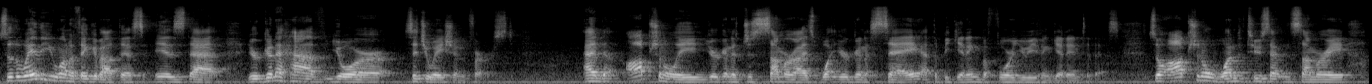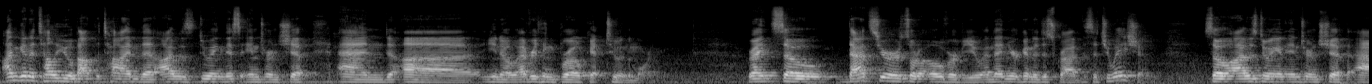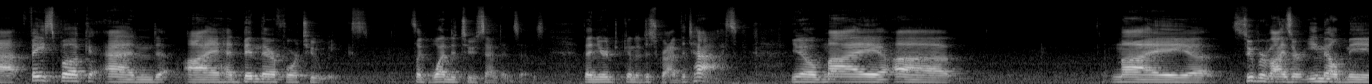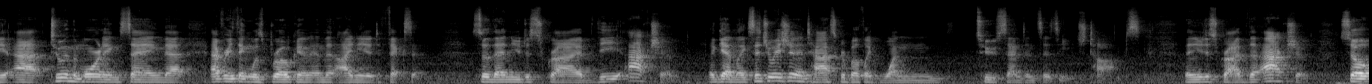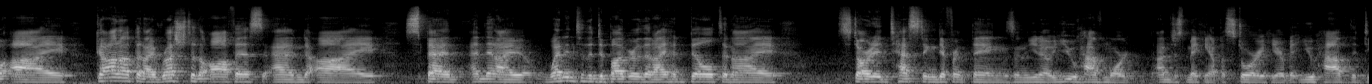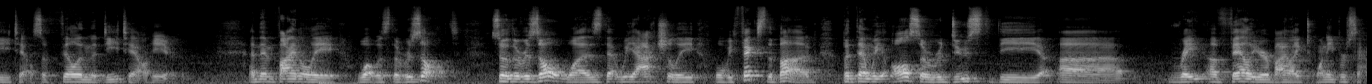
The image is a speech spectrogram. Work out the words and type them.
So the way that you want to think about this is that you're going to have your situation first. And optionally, you're going to just summarize what you're going to say at the beginning before you even get into this. So, optional one to two sentence summary. I'm going to tell you about the time that I was doing this internship and, uh, you know, everything broke at two in the morning. Right? So, that's your sort of overview. And then you're going to describe the situation. So, I was doing an internship at Facebook and I had been there for two weeks. It's like one to two sentences. Then you're going to describe the task you know, my uh, my uh, supervisor emailed me at two in the morning saying that everything was broken and that I needed to fix it. So then you describe the action. Again, like situation and task are both like one, two sentences each tops. Then you describe the action. So I got up and I rushed to the office and I spent, and then I went into the debugger that I had built and I started testing different things. And you know, you have more, I'm just making up a story here, but you have the detail. So fill in the detail here. And then finally, what was the result? So the result was that we actually, well, we fixed the bug, but then we also reduced the uh, rate of failure by like 20%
